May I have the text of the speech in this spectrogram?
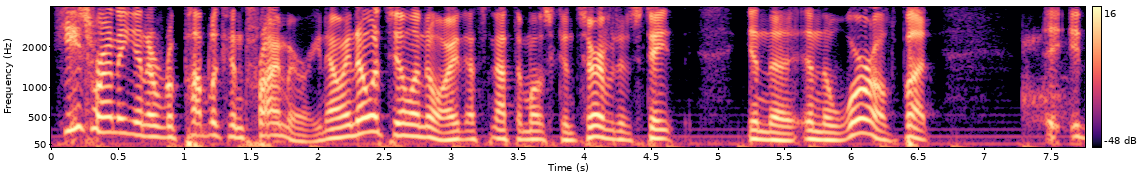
He's running in a Republican primary. Now I know it's Illinois. That's not the most conservative state in the in the world, but it, it,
